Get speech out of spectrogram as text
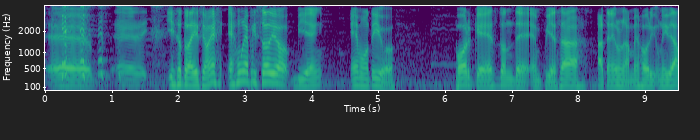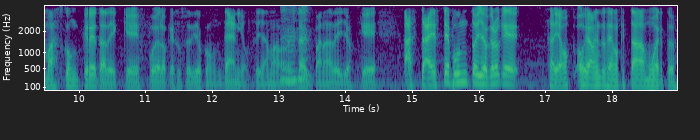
Eh, eh, y su tradición es, es un episodio bien emotivo porque es donde empiezas a tener una mejor una idea más concreta de qué fue lo que sucedió con Daniel, se llamaba, ¿verdad? El pana de ellos que hasta este punto yo creo que sabíamos, obviamente sabíamos que estaba muerto.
